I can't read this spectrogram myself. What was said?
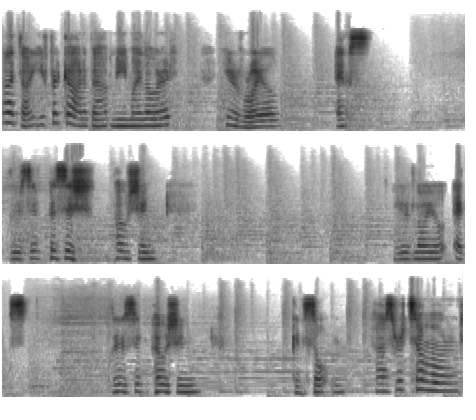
I thought you forgot about me, my lord. Your royal exclusive position potion your loyal exclusive potion consultant has returned.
